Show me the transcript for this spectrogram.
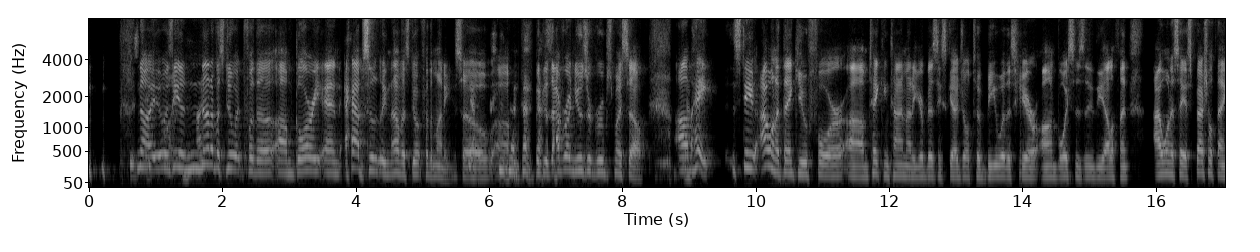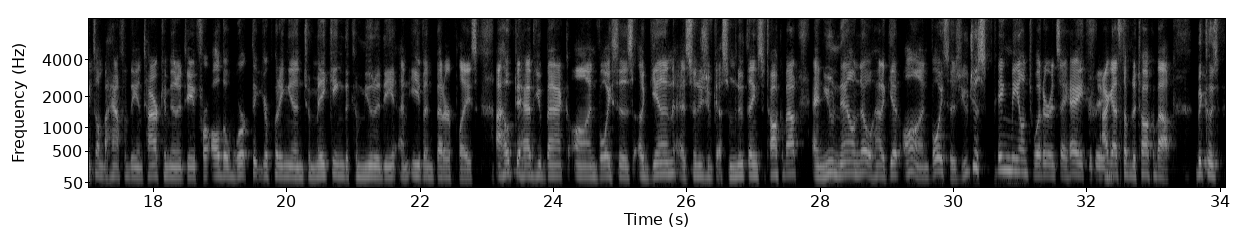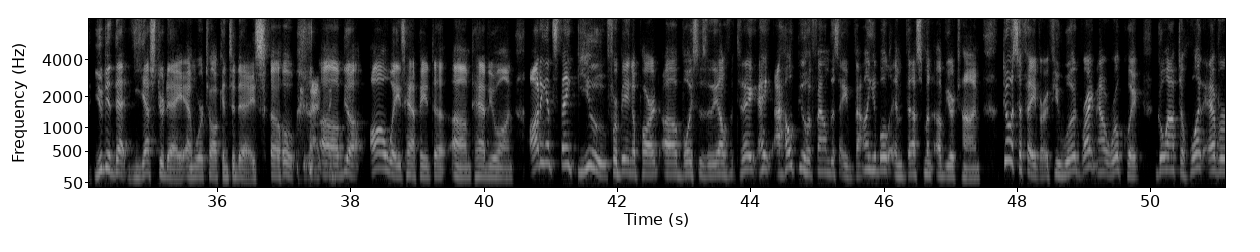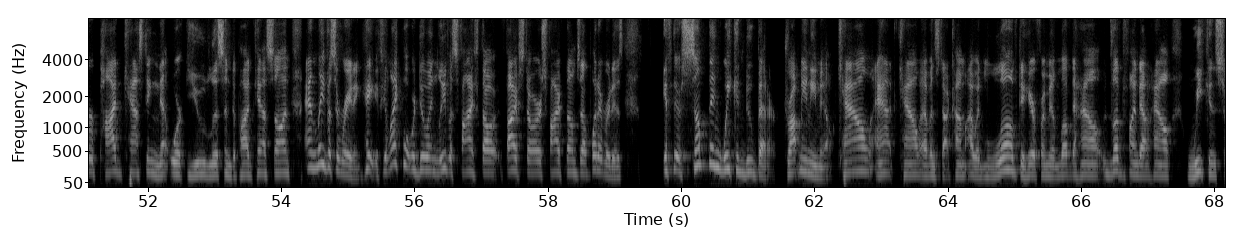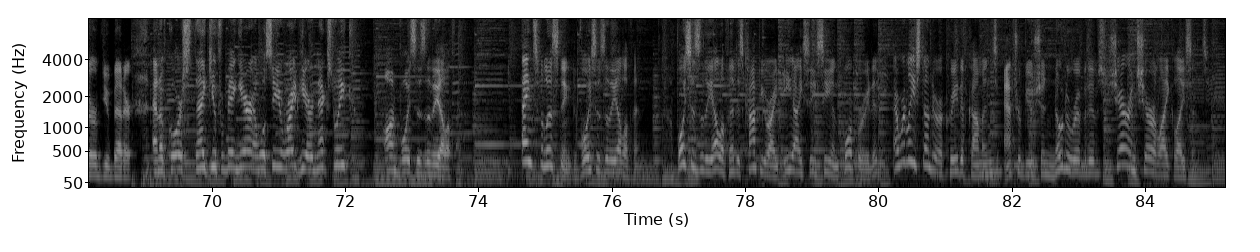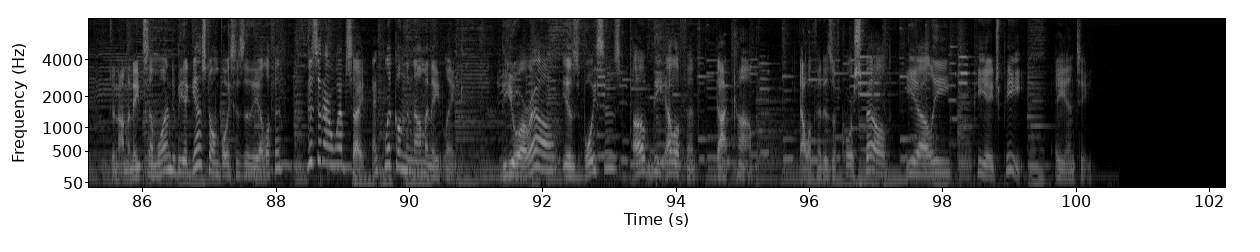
No, it was either none of us do it for the um, glory, and absolutely none of us do it for the money. So, um, because I've run user groups myself. Um, Hey, Steve, I want to thank you for um, taking time out of your busy schedule to be with us here on Voices of the ElePHPant. I want to say a special thanks on behalf of the entire community for all the work that you're putting into making the community an even better place. I hope to have you back on Voices again as soon as you've got some new things to talk about and you now know how to get on Voices. You just ping me on Twitter and say, "Hey, I got something to talk about." Because you did that yesterday and we're talking today. So Exactly. uh, yeah, always happy to um, to have you on. Audience, thank you for being a part of Voices of the ElePHPant today. Hey, I hope you have found this a valuable investment of your time. Do us a favor, if you would, right now, real quick, go out to whatever podcasting network you listen to podcasts on and leave us a rating. Hey, if you like what we're doing, leave us five star, five stars, five thumbs up, whatever it is. If there's something we can do better, drop me an email, cal at calevans.com. I would love to hear from you. Love to how love to find out how we can serve you better. And of course, thank you for being here, and we'll see you right here next week on Voices of the ElePHPant. Thanks for listening to Voices of the ElePHPant. Voices of the ElePHPant is copyright EICC Incorporated and released under a Creative Commons Attribution, No Derivatives, Share and Share Alike license. To nominate someone to be a guest on Voices of the ElePHPant, visit our website and click on the nominate link. The URL is voicesoftheelephant.com. ElePHPant is, of course, spelled E L E P H P A N T.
